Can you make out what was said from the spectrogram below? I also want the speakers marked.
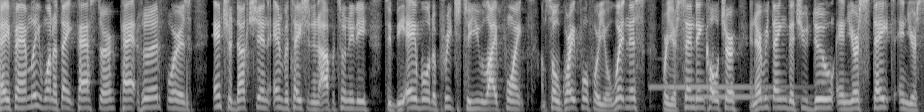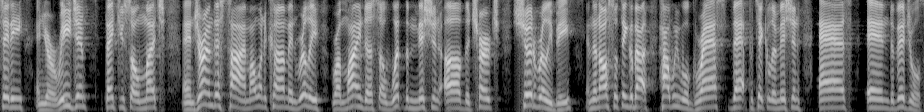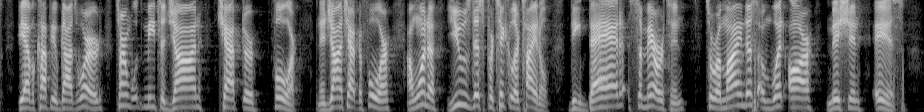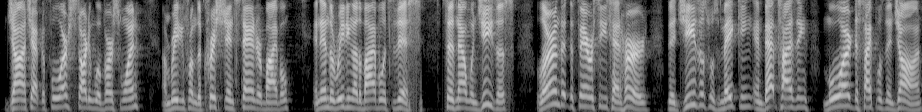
Speaker 1: Hey, family, want to thank Pastor Pat Hood for his introduction, invitation, and opportunity to be able to preach to you Life Point. I'm so grateful for your witness, for your sending culture, and everything that you do in your state, in your city, in your region. Thank you so much. And during this time, I want to come and really remind us of what the mission of the church should really be. And then also think about how we will grasp that particular mission as individuals. If you have a copy of God's word, turn with me to John chapter 4. And in John chapter 4, I want to use this particular title, The Bad Samaritan, to remind us of what our mission is. John chapter 4, starting with verse 1. I'm reading from the Christian Standard Bible. And in the reading of the Bible, it's this it says, Now, when Jesus learned that the Pharisees had heard that Jesus was making and baptizing more disciples than John,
